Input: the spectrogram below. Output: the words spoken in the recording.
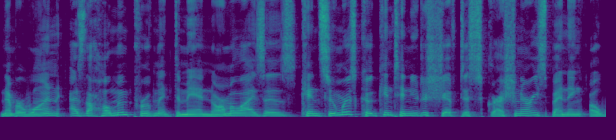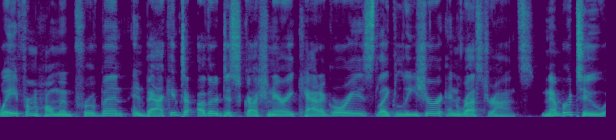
Number one, as the home improvement demand normalizes, consumers could continue to shift discretionary spending away from home improvement and back into other discretionary categories like leisure and restaurants. Number two,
